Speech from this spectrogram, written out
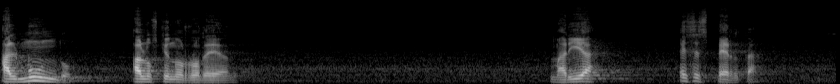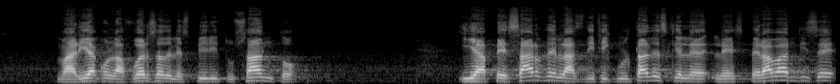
al mundo, a los que nos rodean. María es experta. María con la fuerza del Espíritu Santo y a pesar de las dificultades que le, esperaban, dice,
